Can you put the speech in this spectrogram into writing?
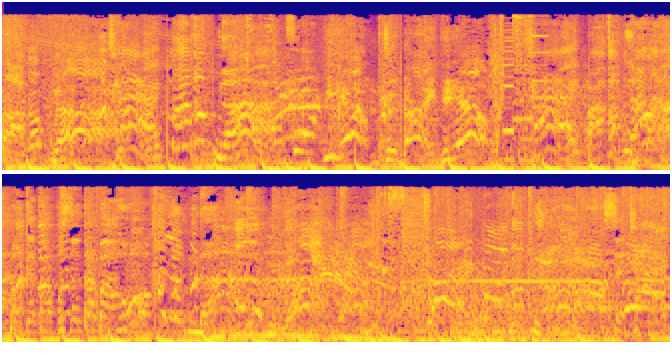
Back up na! To 9 p.m. Tag, pack up na! Pagkatapos ng trabaho, alam na! Alam na! Tag! Back up na! Sa Tag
